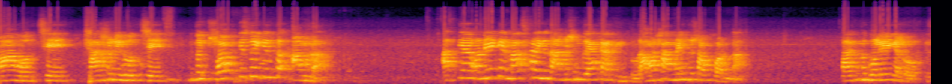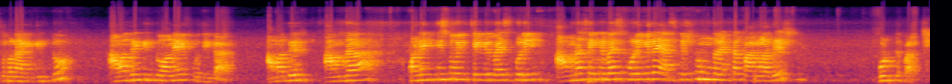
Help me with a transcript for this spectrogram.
মা হচ্ছে, শাশুড়ি হচ্ছে, কিন্তু সবকিছুই কিন্তু আমরা। আজকে অনেকের মাঝখানে কিন্তু আমি শুধু একা কিন্তু, আমার সামনে কিন্তু সব কন্যা। তার কিন্তু বলেই গেল কিছুক্ষণ আগে, কিন্তু আমাদের কিন্তু অনেক অধিকার। আমাদের আমরা অনেক কিছুই স্যাক্রিফাইস করি। আমরা স্যাক্রিফাইস করি বিধায় আজকে সুন্দর একটা বাংলাদেশ গড়তে পারছি।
